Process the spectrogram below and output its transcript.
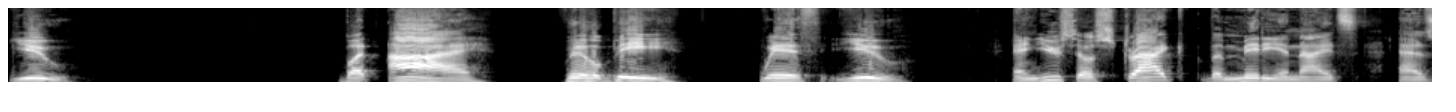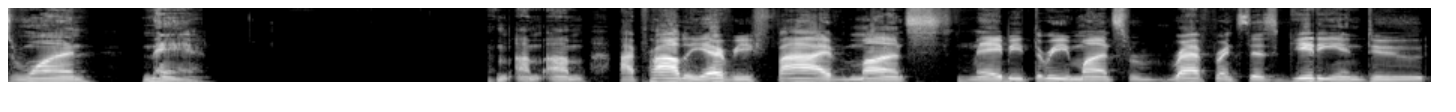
you. But I will be with you and you shall strike the Midianites as one man. I'm, I'm, I'm, i probably every five months, maybe three months, reference this Gideon dude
